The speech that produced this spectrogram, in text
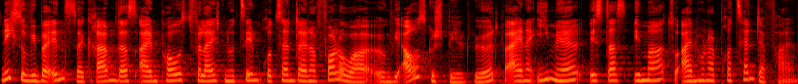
Nicht so wie bei Instagram, dass ein Post vielleicht nur 10% deiner Follower irgendwie ausgespielt wird. Bei einer E-Mail ist das immer zu 100% der Fall.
